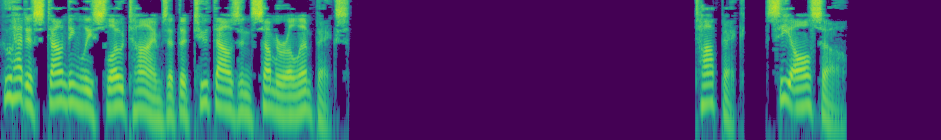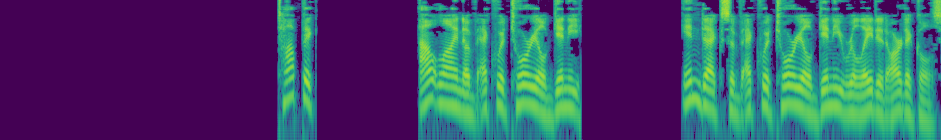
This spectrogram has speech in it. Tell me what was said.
who had astoundingly slow times at the 2000 Summer Olympics. See also. Topic. Outline of Equatorial Guinea. Index of Equatorial Guinea related articles.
